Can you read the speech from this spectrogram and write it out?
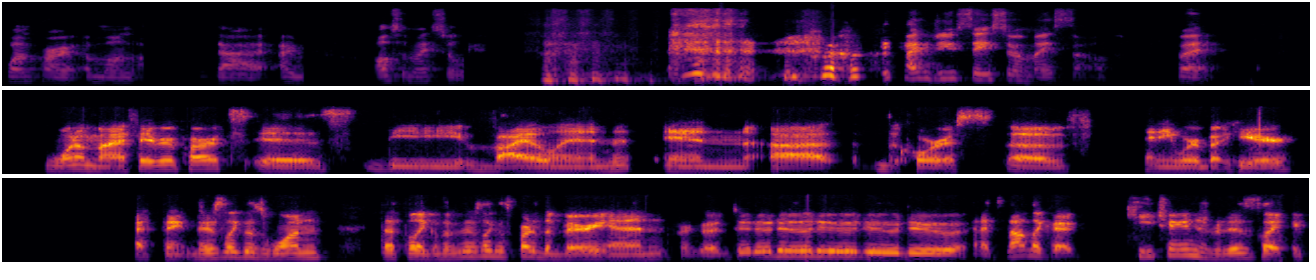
one part among that i also my solo if i do say so myself but one of my favorite parts is the violin in uh, the chorus of anywhere but here. I think there's like this one that's like there's like this part at the very end for go do do do do do do and it's not like a key change but it is like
